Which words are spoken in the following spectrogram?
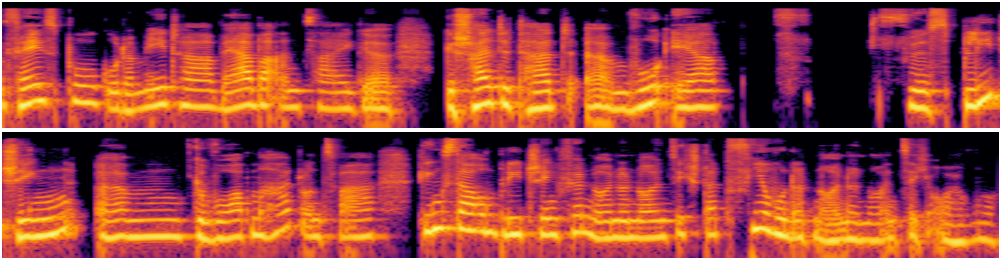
Facebook oder Meta Werbeanzeige geschaltet hat, ähm, wo er fürs Bleaching ähm, geworben hat. Und zwar ging es da um Bleaching für 99 statt 499 Euro.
